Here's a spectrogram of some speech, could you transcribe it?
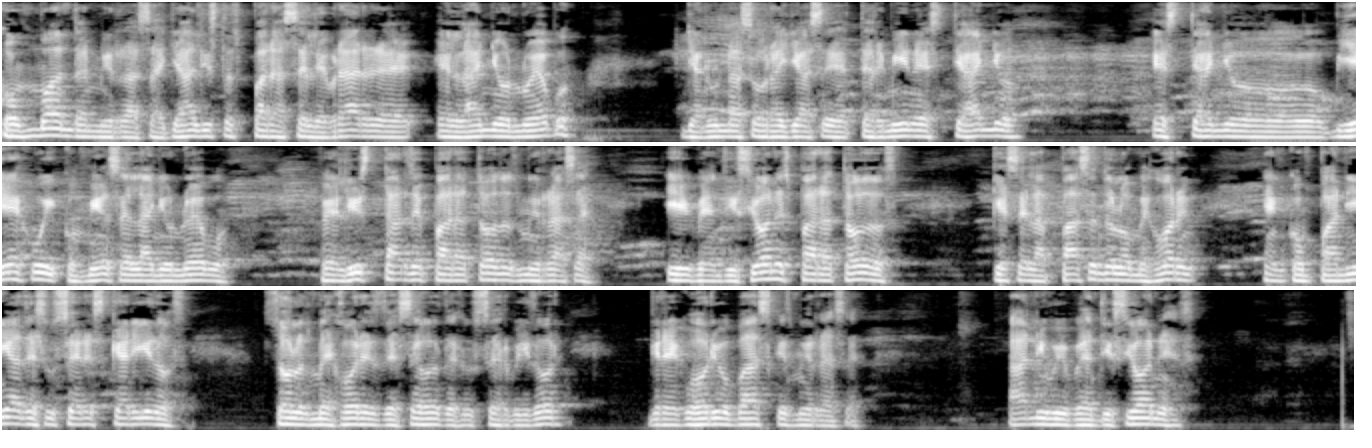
¿Cómo andan mi raza? ¿Ya listos para celebrar eh, el año nuevo? Ya en unas horas ya se termina este año, este año viejo y comienza el año nuevo. Feliz tarde para todos mi raza y bendiciones para todos. Que se la pasen de lo mejor en, en compañía de sus seres queridos. Son los mejores deseos de su servidor, Gregorio Vázquez mi raza. Ánimo y bendiciones.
